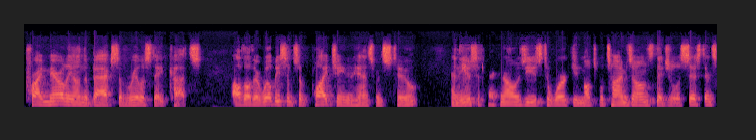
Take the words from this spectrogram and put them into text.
primarily on the backs of real estate cuts. Although there will be some supply chain enhancements too, and the use of technologies to work in multiple time zones, digital assistance.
